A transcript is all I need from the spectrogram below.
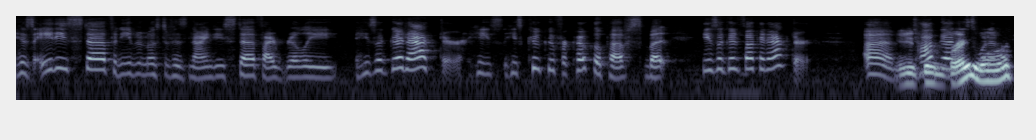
his 80s stuff and even most of his 90s stuff. I really he's a good actor. He's he's cuckoo for cocoa puffs, but he's a good fucking actor. Um, He's Top Gun is one of.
